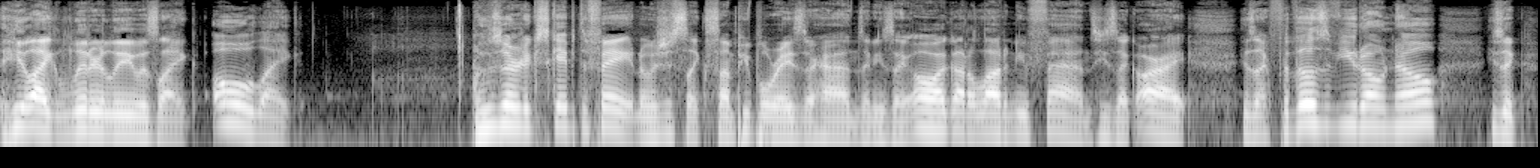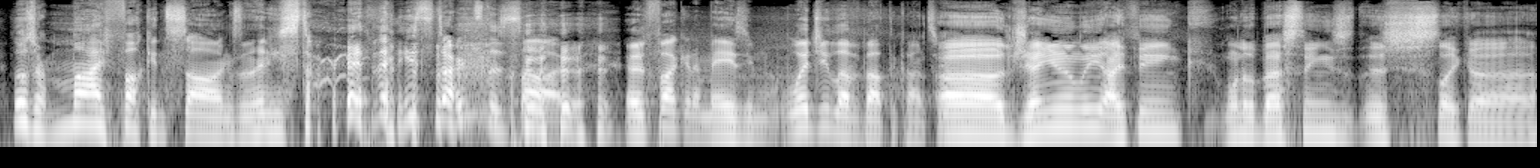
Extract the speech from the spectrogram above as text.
he like literally was like, oh like. Who's heard Escape the Fate? And it was just like some people raised their hands, and he's like, "Oh, I got a lot of new fans." He's like, "All right." He's like, "For those of you who don't know, He's like, those are my fucking songs, and then he started. then he starts the song. It was fucking amazing. What'd you love about the concert? Uh, genuinely, I think one of the best things is just like uh,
